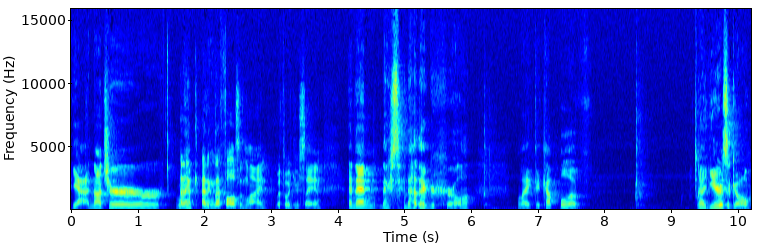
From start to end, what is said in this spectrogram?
Yeah, I'm not sure. I think I think that falls in line with what you're saying. And then there's another girl, like a couple of uh, years ago,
